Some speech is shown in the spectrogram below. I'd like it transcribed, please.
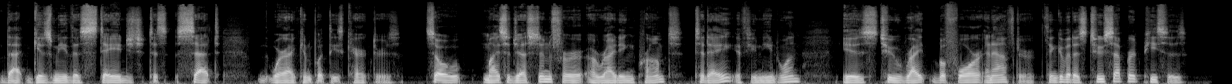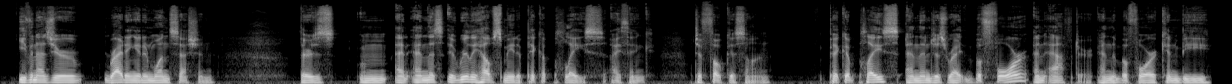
that gives me the stage to set where I can put these characters. So, my suggestion for a writing prompt today, if you need one, is to write before and after. Think of it as two separate pieces, even as you're writing it in one session. There's, Mm, and, and this, it really helps me to pick a place, I think, to focus on. Pick a place and then just write before and after. And the before can be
